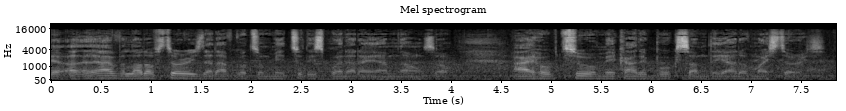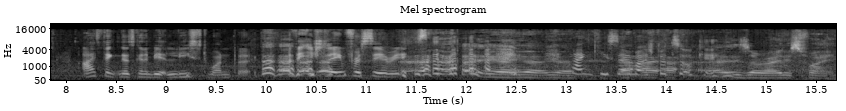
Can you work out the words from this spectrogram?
a, I have a lot of stories that I've got to meet to this point that I am now. So, I hope to make out a book someday out of my stories. I think there's going to be at least one book. I think you should aim for a series. yeah, yeah, yeah. Thank you so Yeah, much I- for talking. I- it's all right. It's fine.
